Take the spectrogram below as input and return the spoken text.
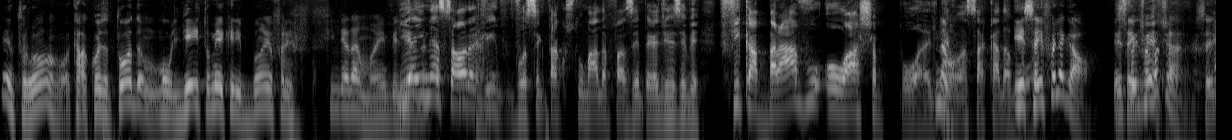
entrou, aquela coisa toda, molhei, tomei aquele banho, falei, filha da mãe, E beleza. aí, nessa hora, que você que tá acostumado a fazer, pegar de receber, fica bravo ou acha, porra, ele Não, teve uma sacada boa? Esse aí foi legal. Esse Esse aí foi foi bacana. Esse aí-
